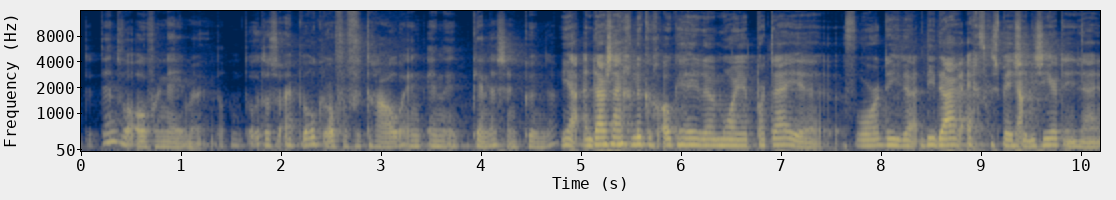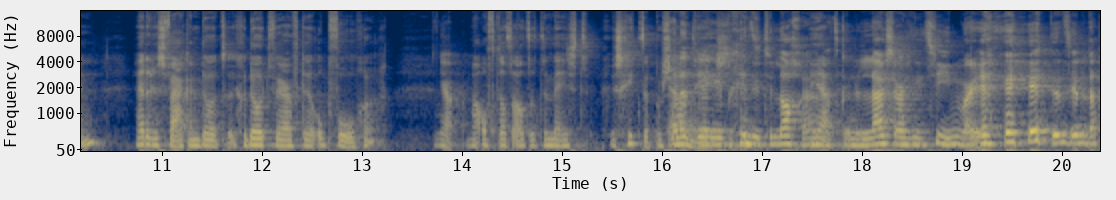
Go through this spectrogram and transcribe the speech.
de tent wel overnemen. Dat, moet, dat hebben we ook weer over vertrouwen en, en, en kennis en kunde. Ja, en daar zijn gelukkig ook hele mooie partijen voor die, da- die daar echt gespecialiseerd in zijn. Er is vaak een dood, gedoodverfde opvolger. Ja. Maar of dat altijd de meest geschikte persoon En dat, je, is. je begint nu te lachen. Ja. Dat kunnen de luisteraars niet zien. Maar dat, is inderdaad,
